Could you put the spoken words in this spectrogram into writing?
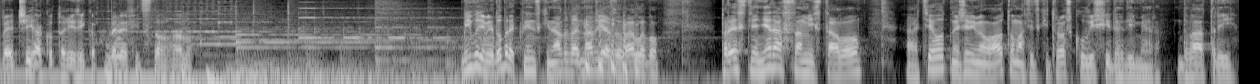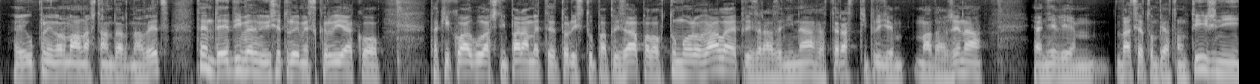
väčší ako to riziko. Benefit z toho, áno. My budeme dobre klinicky nadviazovať, lebo presne neraz sa mi stalo, a tehotné ženy majú automaticky trošku vyšší dedimer. 2-3. Hej, úplne normálna štandardná vec. Ten dedimer my vyšetrujeme z krvi ako taký koagulačný parameter, ktorý stúpa pri zápaloch, tumoroch, ale aj pri zrazeninách. A teraz ti príde mladá žena, ja neviem, v 25. týždni,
